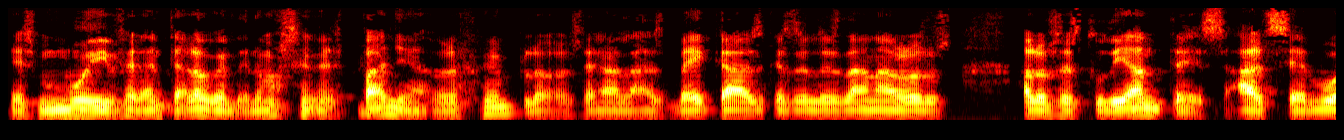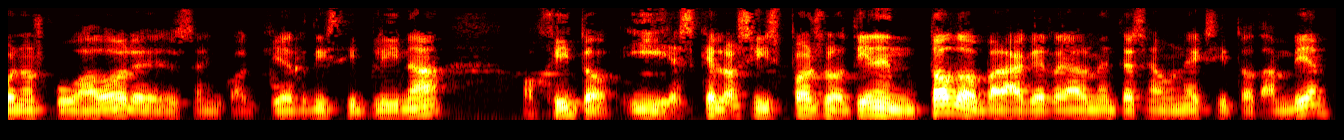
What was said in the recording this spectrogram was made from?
es muy diferente a lo que tenemos en España, por ejemplo. O sea, las becas que se les dan a los, a los estudiantes al ser buenos jugadores en cualquier disciplina, ojito, y es que los esports lo tienen todo para que realmente sea un éxito también.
